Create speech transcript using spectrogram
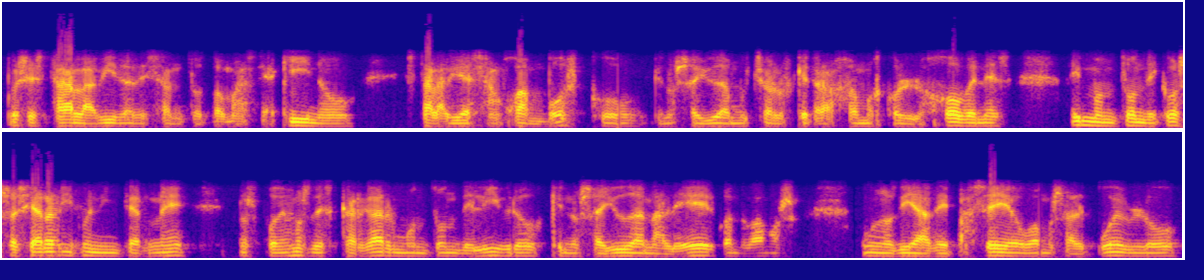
Pues está la vida de Santo Tomás de Aquino, está la vida de San Juan Bosco, que nos ayuda mucho a los que trabajamos con los jóvenes. Hay un montón de cosas y ahora mismo en Internet nos podemos descargar un montón de libros que nos ayudan a leer cuando vamos unos días de paseo, vamos al pueblo,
